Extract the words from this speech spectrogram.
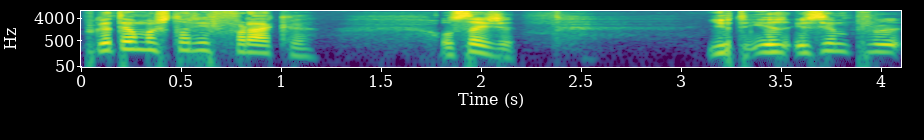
Porque até é uma história fraca. Ou seja, eu, eu, eu sempre.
